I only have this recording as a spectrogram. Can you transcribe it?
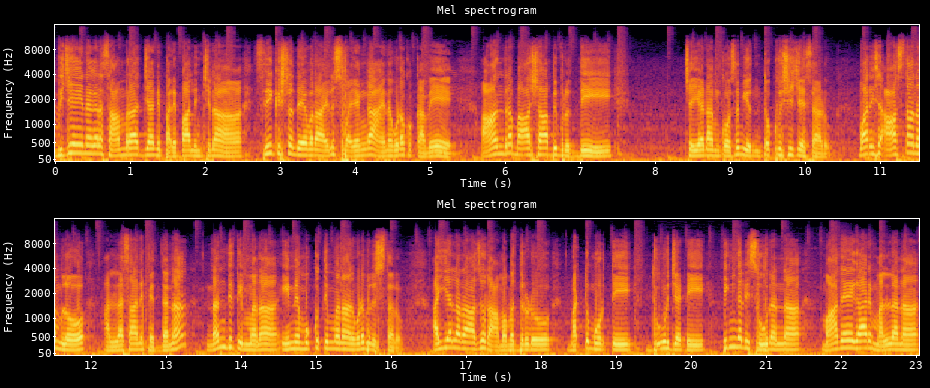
విజయనగర సామ్రాజ్యాన్ని పరిపాలించిన శ్రీకృష్ణదేవరాయలు స్వయంగా ఆయన కూడా ఒక కవే. ఆంధ్ర భాషాభివృద్ధి చేయడం కోసం ఎంతో కృషి చేశాడు. వారి ఆస్థానంలో అల్లసాని పెద్దన నంది తిమ్మన ఈయన ముక్కు తిమ్మన అని కూడా పిలుస్తారు. అయ్యలరాజు రామభద్రుడు భట్టుమూర్తి దూర్జటి పింగలి సూరన్న మాదయ్య గారి మల్లన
